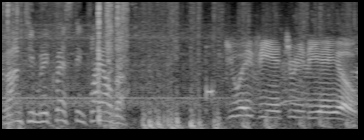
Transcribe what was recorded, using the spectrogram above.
Ground team requesting flyover. UAV entering the AO.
